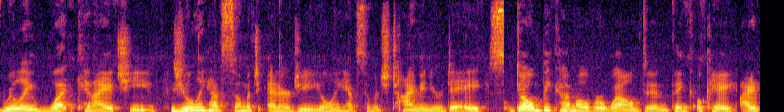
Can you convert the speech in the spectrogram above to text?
really what can I achieve? Because you only have so much energy, you only have so much time in your day. So don't become overwhelmed and think, okay, I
